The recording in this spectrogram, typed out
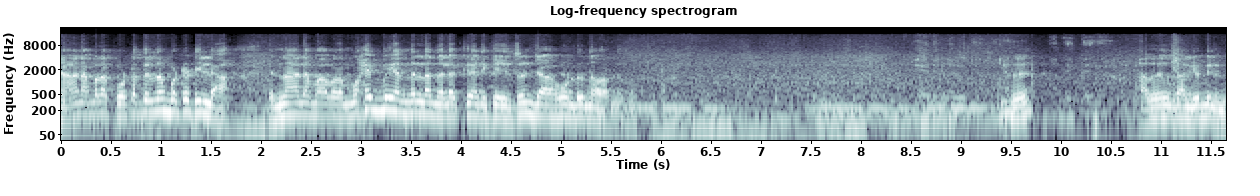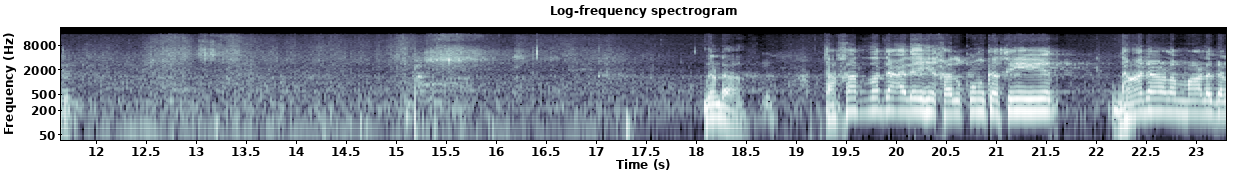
ഞാൻ അവരുടെ കൂട്ടത്തിൽ നിന്നും പെട്ടിട്ടില്ല. എന്നാലും അവർ മുഹബ് എന്നുള്ള നിലയ്ക്ക് എനിക്ക് ഇസും ജാഹും ഉണ്ട് എന്നാണ് പറഞ്ഞത് അത് കല്യമ്പിലുണ്ട് ഇതുണ്ടോ അലേഹി ഖൽഖുൻ കസീർ. ധാരാളം ആളുകൾ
